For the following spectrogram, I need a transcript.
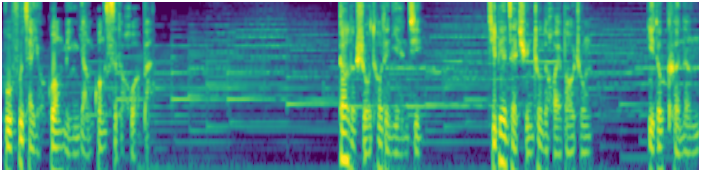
不复再有光明阳光似的伙伴。到了熟透的年纪，即便在群众的怀抱中，你都可能。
